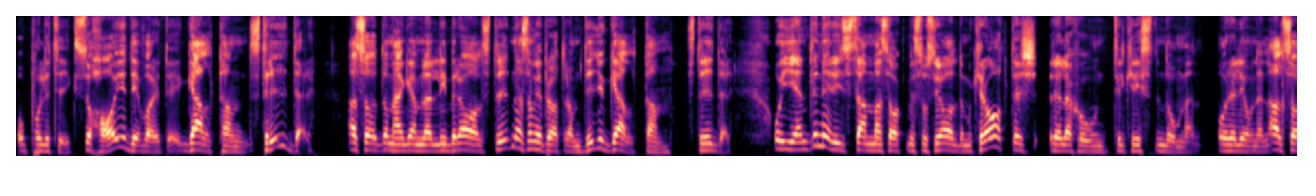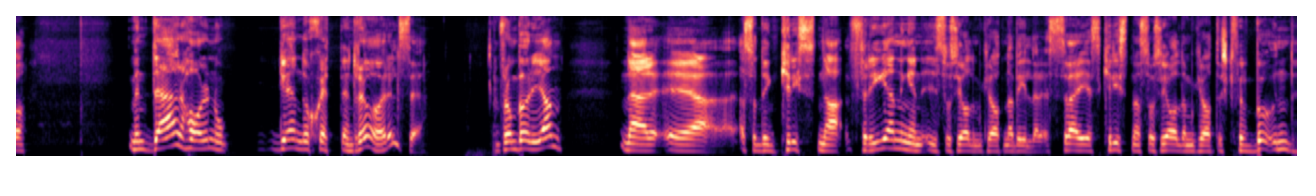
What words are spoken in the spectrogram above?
och politik så har ju det varit Galtan-strider. Alltså de här gamla liberalstriderna som vi pratar om, det är ju Galtan-strider. Och egentligen är det ju samma sak med socialdemokraters relation till kristendomen och religionen. Alltså Men där har det nog ändå skett en rörelse. Från början när eh, alltså den kristna föreningen i Socialdemokraterna bildades, Sveriges kristna socialdemokratiska förbund,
